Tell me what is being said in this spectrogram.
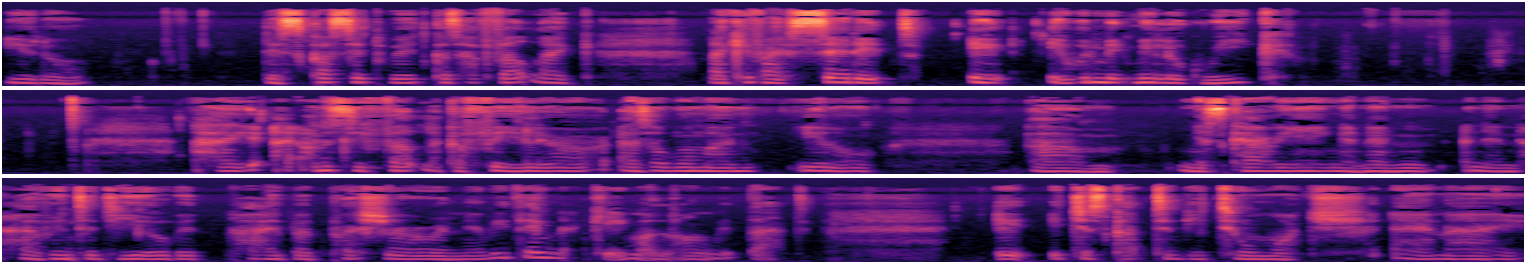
you know discuss it with because i felt like like if i said it it it would make me look weak i i honestly felt like a failure as a woman you know um miscarrying and then and then having to deal with high blood pressure and everything that came along with that. It, it just got to be too much. And I,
